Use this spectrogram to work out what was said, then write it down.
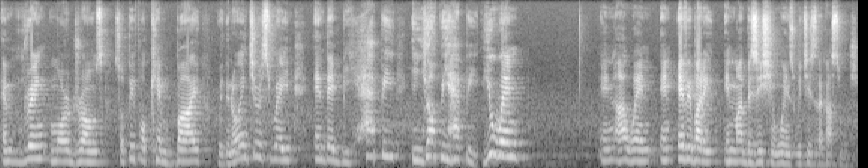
and bring more drones so people can buy with no interest rate and they'd be happy and y'all be happy you win and i win and everybody in my position wins which is the customers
